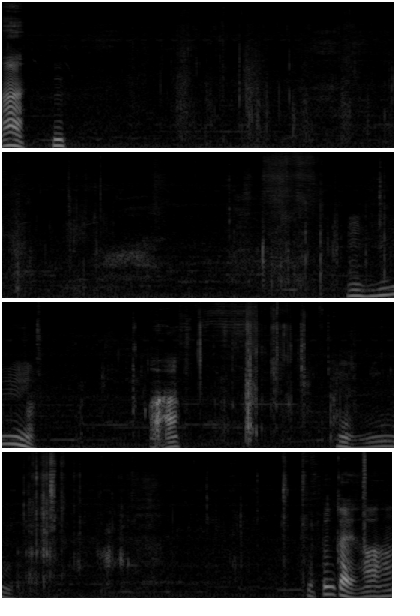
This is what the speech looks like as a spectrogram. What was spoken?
हा आहा उपिंग काय हा हा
